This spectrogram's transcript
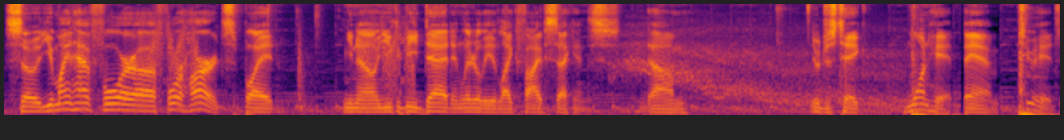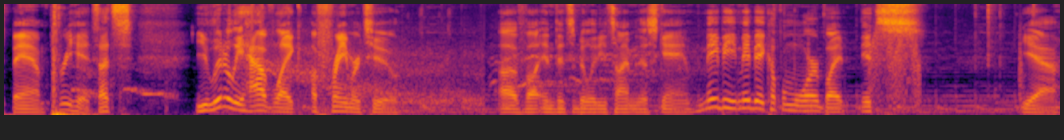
So you might have four uh, four hearts, but you know you could be dead in literally like five seconds. Um, you'll just take one hit, bam, two hits, bam, three hits. That's you literally have like a frame or two of uh, invincibility time in this game. Maybe, maybe a couple more, but it's... Yeah.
